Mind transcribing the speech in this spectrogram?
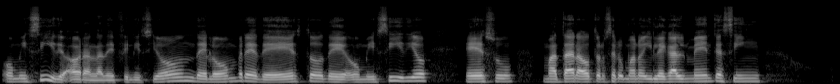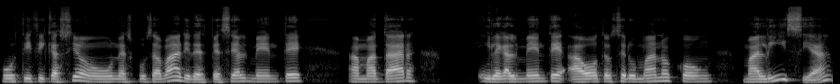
homicidio. Ahora, la definición del hombre de esto de homicidio es matar a otro ser humano ilegalmente sin justificación, una excusa válida, especialmente a matar ilegalmente a otro ser humano con malicia.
